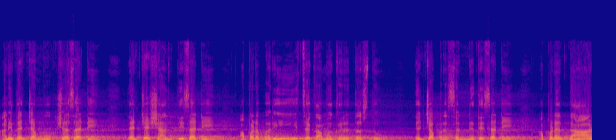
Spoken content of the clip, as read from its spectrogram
आणि त्यांच्या मोक्षासाठी त्यांच्या शांतीसाठी आपण बरीच कामं करत असतो. त्यांच्या प्रसन्नतेसाठी आपण दान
